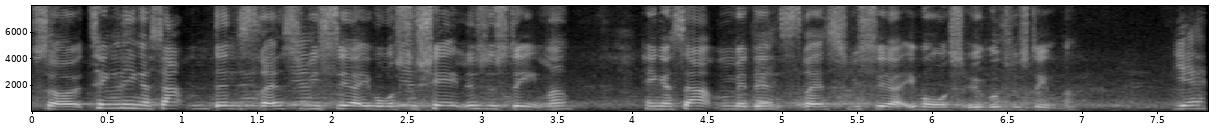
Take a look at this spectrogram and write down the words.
Så tingene hænger sammen. Den stress, vi ser i vores sociale systemer, hænger sammen med den stress, vi ser i vores økosystemer. Ja,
